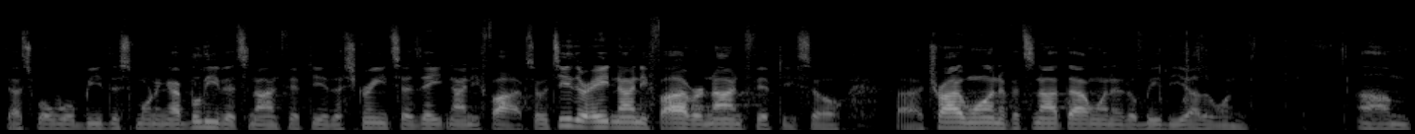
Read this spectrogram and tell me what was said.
That's where we'll be this morning. I believe it's 950. The screen says 895. So it's either 895 or 950. So uh, try one. If it's not that one, it'll be the other one. Um,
